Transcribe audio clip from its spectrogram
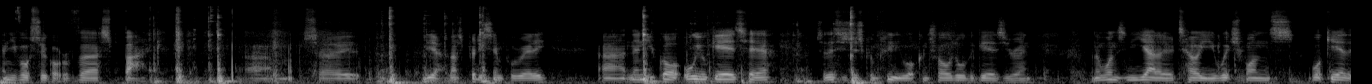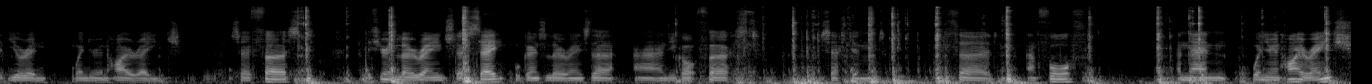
and you've also got reverse back. Um, so yeah, that's pretty simple really. Uh, and then you've got all your gears here. So this is just completely what controls all the gears you're in. And the ones in yellow tell you which ones, what gear that you're in when you're in high range. So first, if you're in low range, let's say, we'll go into low range there, and you got first, second, third, and fourth. And then when you're in high range,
